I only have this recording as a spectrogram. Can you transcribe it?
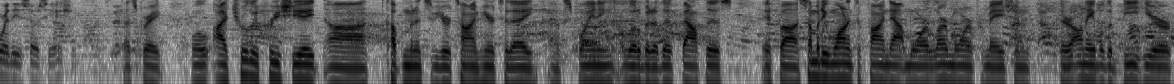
for the association. That's great. Well, I truly appreciate uh, a couple minutes of your time here today, uh, explaining a little bit of the, about this. If uh, somebody wanted to find out more, learn more information, they're unable to be here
